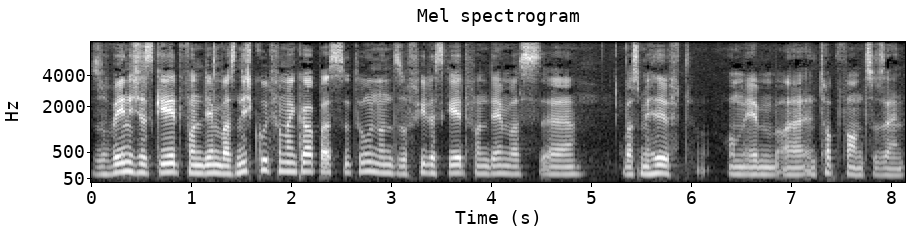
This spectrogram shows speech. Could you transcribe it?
so wenig es geht von dem, was nicht gut für meinen Körper ist, zu tun und so viel es geht von dem, was, äh, was mir hilft, um eben äh, in Topform zu sein.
